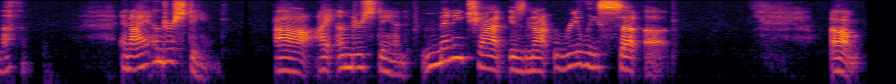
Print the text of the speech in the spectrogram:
nothing. And I understand. Uh, I understand. ManyChat is not really set up. Um,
